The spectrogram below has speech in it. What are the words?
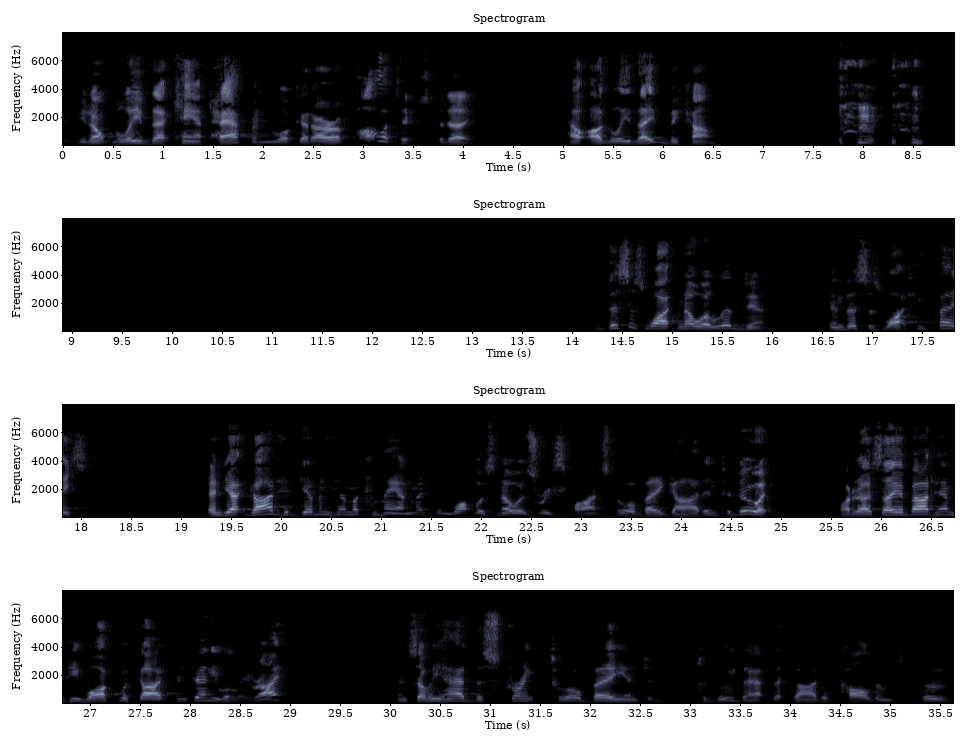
If you don't believe that can't happen, look at our politics today. How ugly they've become. this is what Noah lived in and this is what he faced. And yet God had given him a commandment, and what was Noah's response to obey God and to do it? What did I say about him? He walked with God continually, right? And so he had the strength to obey and to, to do that that God had called him to do.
